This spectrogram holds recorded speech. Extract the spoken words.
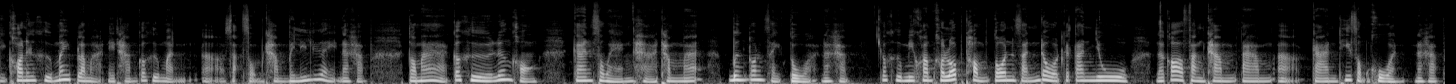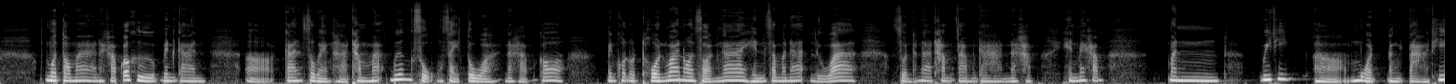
อีกข้อนึงก็คือไม่ประมาทในธรรมก็คือหมั่นสะสมธรรมไปเรื่อยๆนะครับ ต่อมาก็คือเรื่องของการแสวงหาธรรมะเบื้องต้นใส่ตัวนะครับ ก็คือมีความเคารพถ่อมตนสันโดษกตัญญูแล้วก็ฟังธรรมตามการที่สมควรนะครับ หมวดต่อมานะครับก็คือเป็นการการแสวงหาธรรมะเบื้องสูงใส่ตัวนะครับ ก็เป็นคนอดทนว่านอนสอนง่าย เห็นสมณะหรือว่าสนทนาธรรมตามการนะครับ เห็นไหมครับ มันวิธีหมวดต่างๆที่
